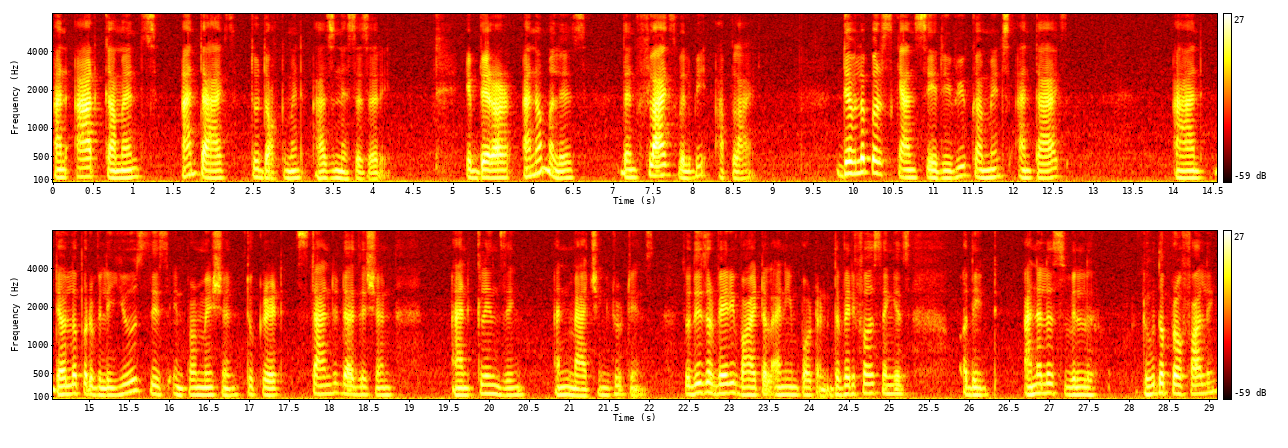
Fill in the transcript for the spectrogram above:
and add comments and tags to document as necessary. If there are anomalies then flags will be applied. Developers can see review comments and tags and developer will use this information to create standardization and cleansing and matching routines. So these are very vital and important. The very first thing is uh, the analyst will do the profiling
